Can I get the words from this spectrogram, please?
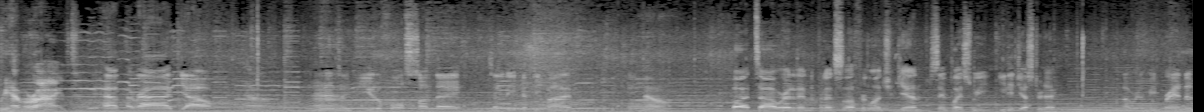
We have arrived. We have arrived, y'all. Yeah. And It's a beautiful Sunday. Is that an E55? no. But uh, we're headed into Peninsula for lunch again. Same place we eated yesterday. Uh, we're gonna meet Brandon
